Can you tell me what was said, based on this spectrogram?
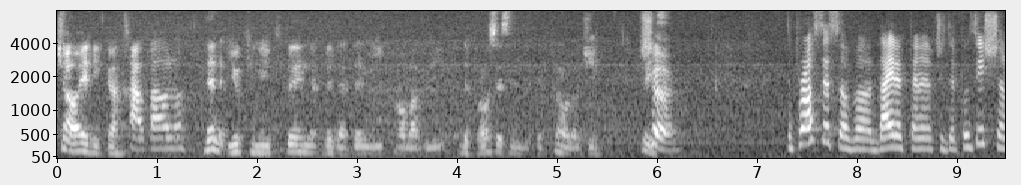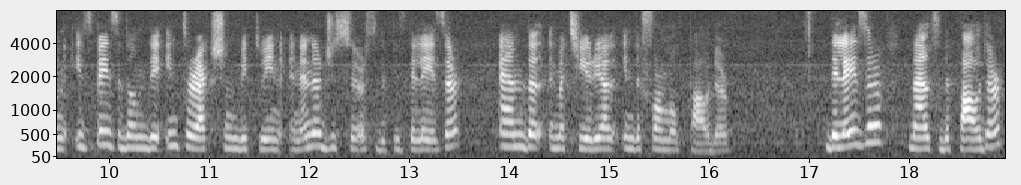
ciao Erika. Ciao Paolo. Then you can explain better than me probably the process and the technology. Please. Sure. The process of a direct energy deposition is based on the interaction between an energy source, that is the laser, and a material in the form of powder. The laser melts the powder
